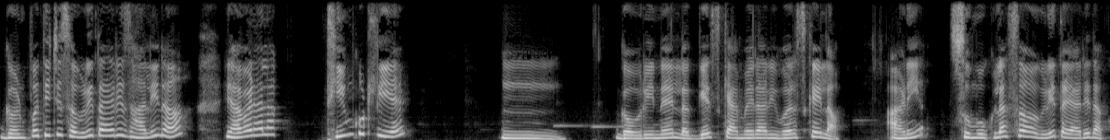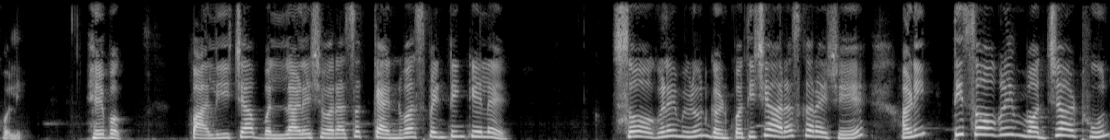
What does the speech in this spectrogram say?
गणपतीची सगळी तयारी झाली ना? ह्या वेळेला थीम कुठली आहे? गौरीने लगेच कॅमेरा रिव्हर्स केला आणि सुमुखला सगळी तयारी दाखवली. हे बघ पालीच्या बल्लाळेश्वराचं कॅनव्हास पेंटिंग केलंय. सगळे मिळून गणपतीची आरास करायचे आणि ती सगळी मज्जा आठवून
